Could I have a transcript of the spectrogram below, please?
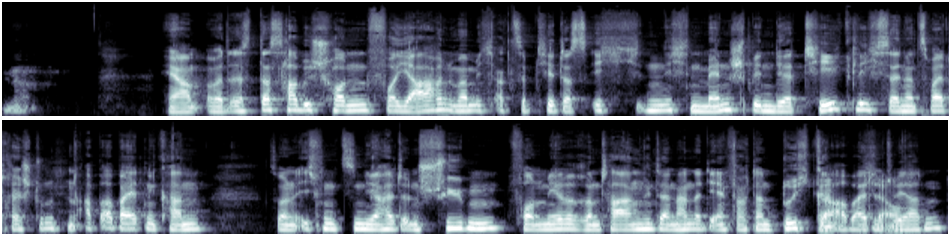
Ja. Ja, aber das, das habe ich schon vor Jahren über mich akzeptiert, dass ich nicht ein Mensch bin, der täglich seine zwei, drei Stunden abarbeiten kann, sondern ich funktioniere halt in Schüben von mehreren Tagen hintereinander, die einfach dann durchgearbeitet ja, werden.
